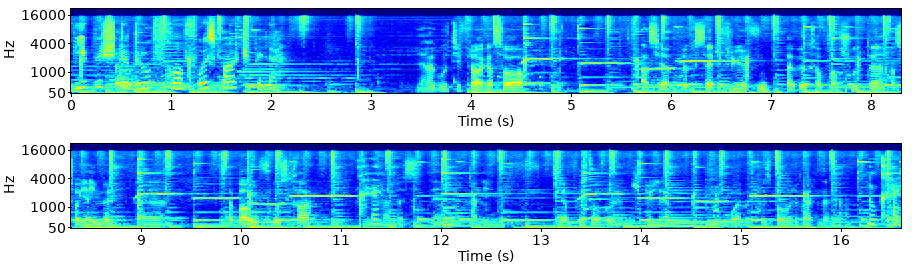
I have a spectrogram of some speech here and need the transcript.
Wie bist du drauf gekommen, Fußball zu spielen? Ja, gute Frage. Also, also ich habe wirklich sehr früh äh, wirklich angefangen zu shooten. Also ich habe immer äh, einen Ball im Fuß gehabt. Okay. Und seitdem habe ich ja, Fußball spielen und eben Fußballer werden. Ja. Okay.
